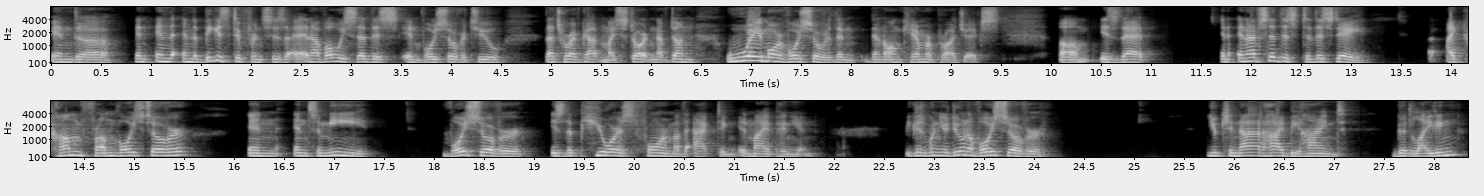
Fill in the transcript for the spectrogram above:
And uh, and and and the biggest difference is, and I've always said this in voiceover too. That's where I've gotten my start, and I've done way more voiceover than than on camera projects. Um, is that, and and I've said this to this day. I come from voiceover, and and to me, voiceover is the purest form of acting, in my opinion, because when you're doing a voiceover, you cannot hide behind good lighting.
